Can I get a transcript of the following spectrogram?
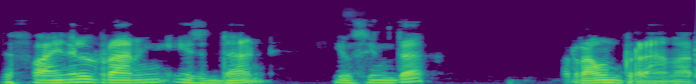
The final ramming is done using the round rammer.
